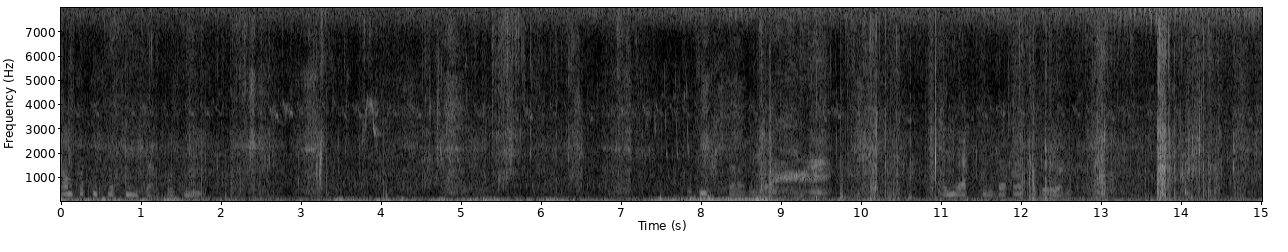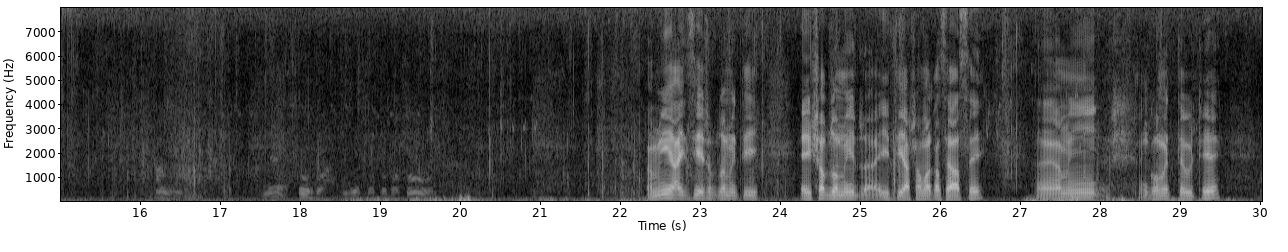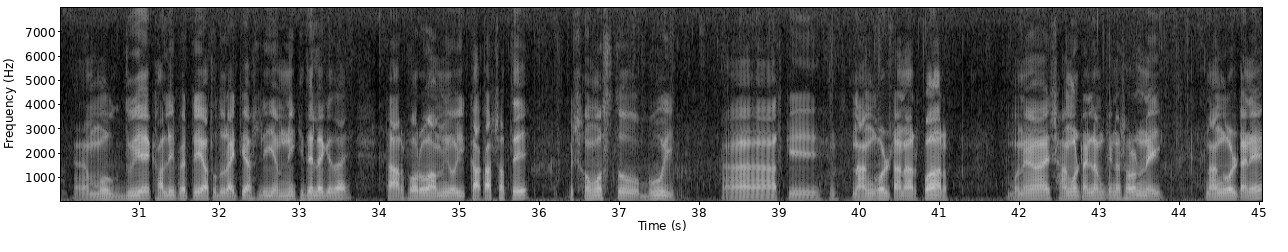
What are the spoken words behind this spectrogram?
সম্পত্তি প্রতি প্রতি? আমি আইছি এসব জমিতে, এইসব জমির ইতিহাস আমার কাছে আছে। আমি ঘুমেতে উঠে মুখ ধুয়ে খালি পেটে এত দূর আইটি আসলি এমনি খিদে লেগে যায়। তারপরও আমি ওই কাকার সাথে সমস্ত বই আর কি নাঙ্গল টানার পর মনে হয় সাঙ্গল টানলাম কিনা স্মরণ নেই নাঙ্গল টানে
